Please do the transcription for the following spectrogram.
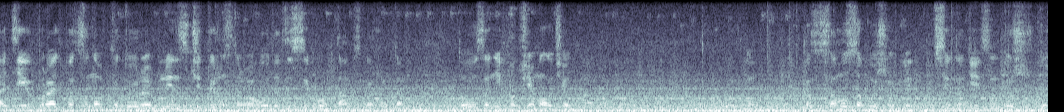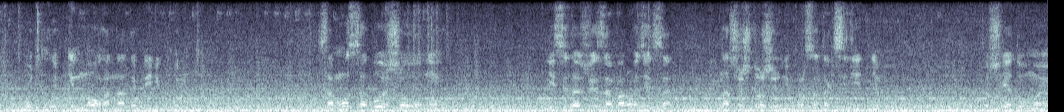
А тех брать пацанов, которые, блин, с 14 года до сих пор там, скажем так, то за них вообще молчать надо. Вот, ну, само собой, что, блин, все надеются на то, что хоть, хоть, хоть немного надо перекурить. Само собой, что, ну, если даже и заморозится, наши что же не просто так сидеть не будут. Потому что я думаю,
